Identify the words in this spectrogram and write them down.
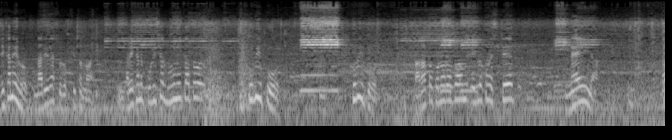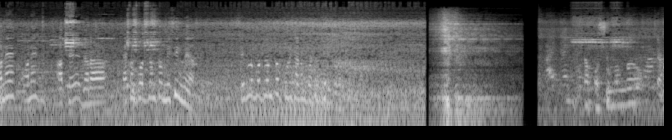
যেখানেই হোক, নারীরা সুরক্ষিত নয়। আর এখানে পুলিশের ভূমিকা তো খুবই পোর খুবই পোর তারা তো কোনো রকম এগুলো কোনো স্টেপ নেয়ই না। অনেক অনেক আছে যারা এখন পর্যন্ত মিসিং হয়ে আছে। সেগুলো পর্যন্ত পুলিশ এখন পর্যন্ত করেছে পশ্চিমবঙ্গ কেন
